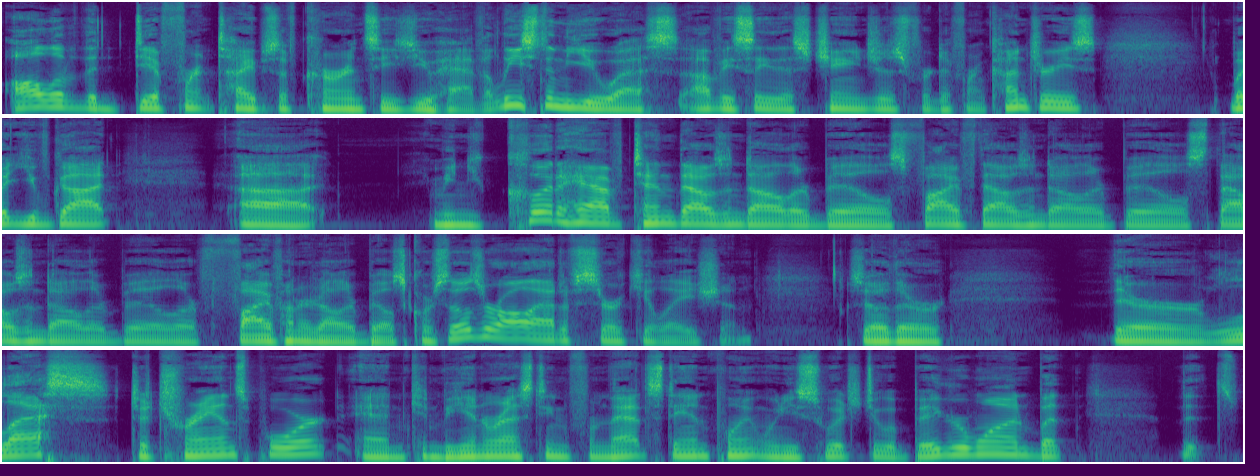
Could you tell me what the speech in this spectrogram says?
all of the different types of currencies you have, at least in the US. Obviously, this changes for different countries, but you've got, uh, I mean, you could have $10,000 bills, $5,000 bills, $1,000 bill, or $500 bills. Of course, those are all out of circulation. So they're they're less to transport and can be interesting from that standpoint when you switch to a bigger one, but it's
